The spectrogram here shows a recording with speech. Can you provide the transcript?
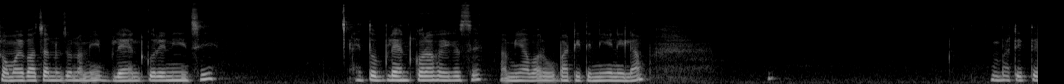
সময় বাঁচানোর জন্য আমি ব্লেন্ড করে নিয়েছি। তো ব্লেন্ড করা হয়ে গেছে, আমি আবারও বাটিতে নিয়ে নিলাম। বাটিতে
